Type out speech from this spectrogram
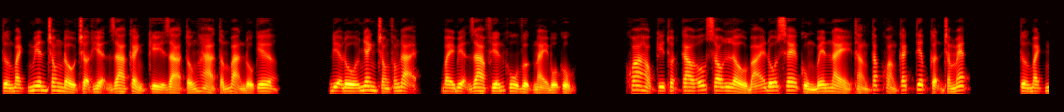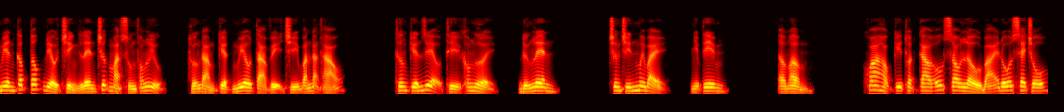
Tường Bạch Miên trong đầu chợt hiện ra cảnh kỳ giả Tống Hà tấm bản đồ kia. Địa đồ nhanh chóng phóng đại, bày biện ra phiến khu vực này bố cục. Khoa học kỹ thuật cao ốc sau lầu bãi đỗ xe cùng bên này thẳng tắp khoảng cách tiếp cận trăm mét. Tường Bạch Miên cấp tốc điều chỉnh lên trước mặt súng phóng lựu, hướng Đàm Kiệt miêu tả vị trí bắn đạn tháo. Thương Kiến Diệu thì không người, đứng lên. Chương 97, nhịp tim. Ầm ầm. Khoa học kỹ thuật cao ốc sau lầu bãi đỗ xe chỗ,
